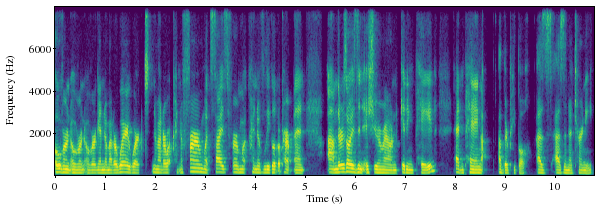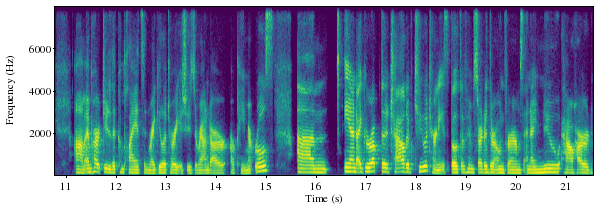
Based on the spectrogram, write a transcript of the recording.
over and over and over again, no matter where I worked, no matter what kind of firm, what size firm, what kind of legal department. Um, there was always an issue around getting paid and paying other people as as an attorney um, in part due to the compliance and regulatory issues around our our payment rules. Um, and i grew up the child of two attorneys both of whom started their own firms and i knew how hard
